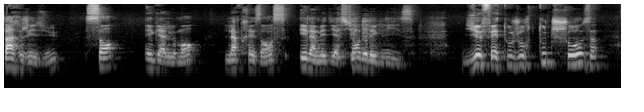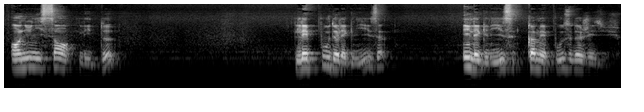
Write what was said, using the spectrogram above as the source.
par Jésus sans également la présence et la médiation de l'Église. Dieu fait toujours toutes choses en unissant les deux, l'époux de l'Église et l'Église comme épouse de Jésus.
